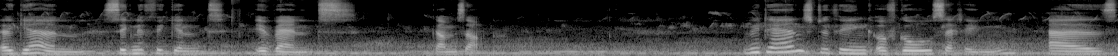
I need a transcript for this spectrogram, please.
again, significant events comes up. We tend to think of goal setting as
